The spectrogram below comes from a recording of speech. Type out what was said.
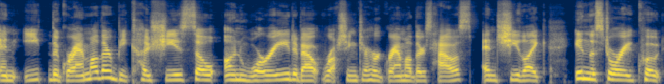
and eat the grandmother because she is so unworried about rushing to her grandmother's house. And she, like, in the story, quote,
